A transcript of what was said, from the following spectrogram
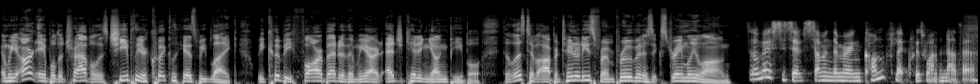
And we aren't able to travel as cheaply or quickly as we'd like. We could be far better than we are at educating young people. The list of opportunities for improvement is extremely long. It's almost as if some of them are in conflict with one another.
